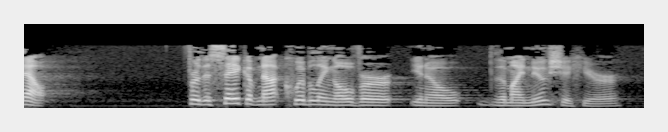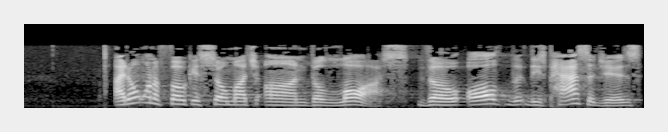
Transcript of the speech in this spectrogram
Now, for the sake of not quibbling over, you know, the minutia here, I don't want to focus so much on the loss, though all th- these passages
